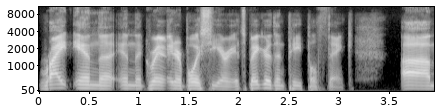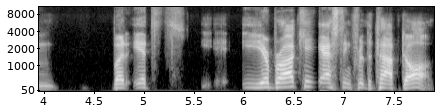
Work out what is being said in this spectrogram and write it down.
right in the in the greater Boise area. It's bigger than people think. Um, but it's you're broadcasting for the top dog.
